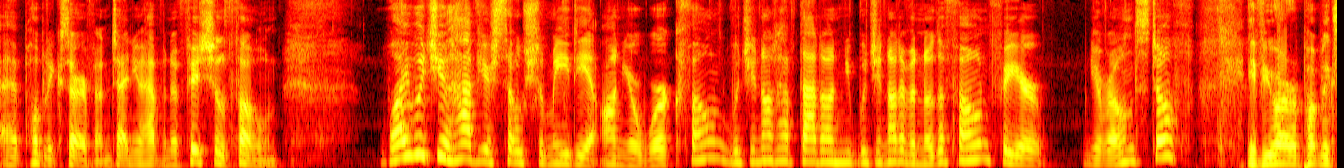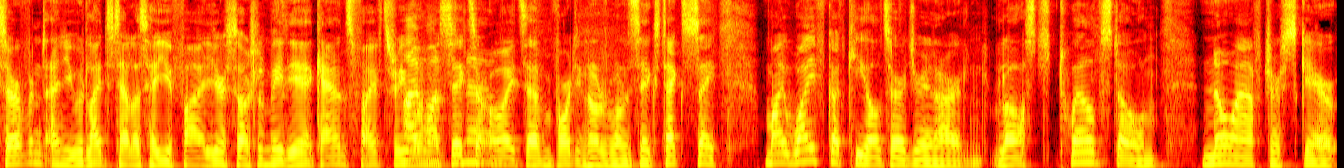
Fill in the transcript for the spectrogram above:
a, a public servant and you have an official phone why would you have your social media on your work phone? Would you not have that on? Would you not have another phone for your your own stuff? If you are a public servant and you would like to tell us how you file your social media accounts, 53116 or 087 1400 106, text say, My wife got keyhole surgery in Ireland, lost 12 stone, no after scare,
